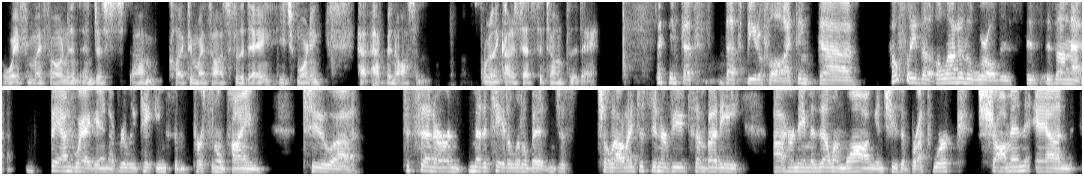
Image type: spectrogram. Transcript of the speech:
away from my phone and, and just um, collecting my thoughts for the day each morning ha- have been awesome. Really kind of sets the tone for the day. I think that's, that's beautiful. I think, uh, hopefully the a lot of the world is is is on that bandwagon of really taking some personal time to uh to center and meditate a little bit and just chill out. I just interviewed somebody uh, her name is Ellen Wong and she's a breathwork shaman and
